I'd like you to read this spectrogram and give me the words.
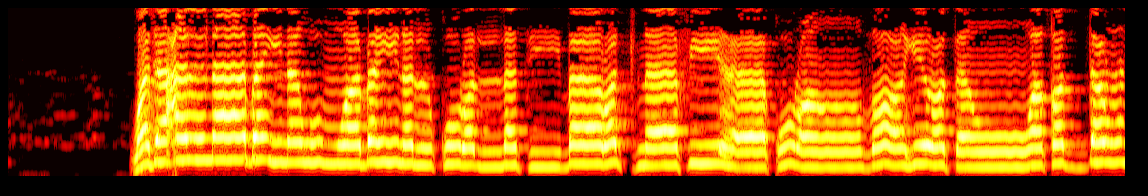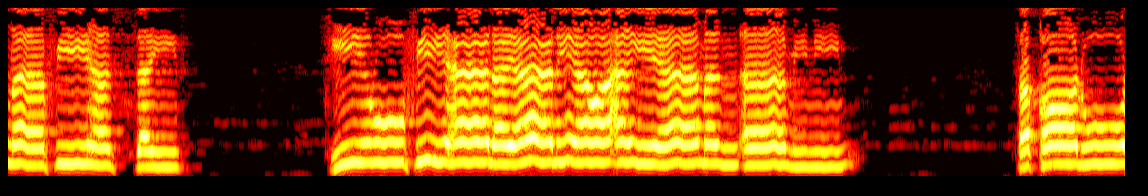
وجعلنا بينهم وبين القرى التي باركنا فيها قرى ظاهرة وقدرنا فيها السير. سيروا فيها ليالي وأياما آمنين. فقالوا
